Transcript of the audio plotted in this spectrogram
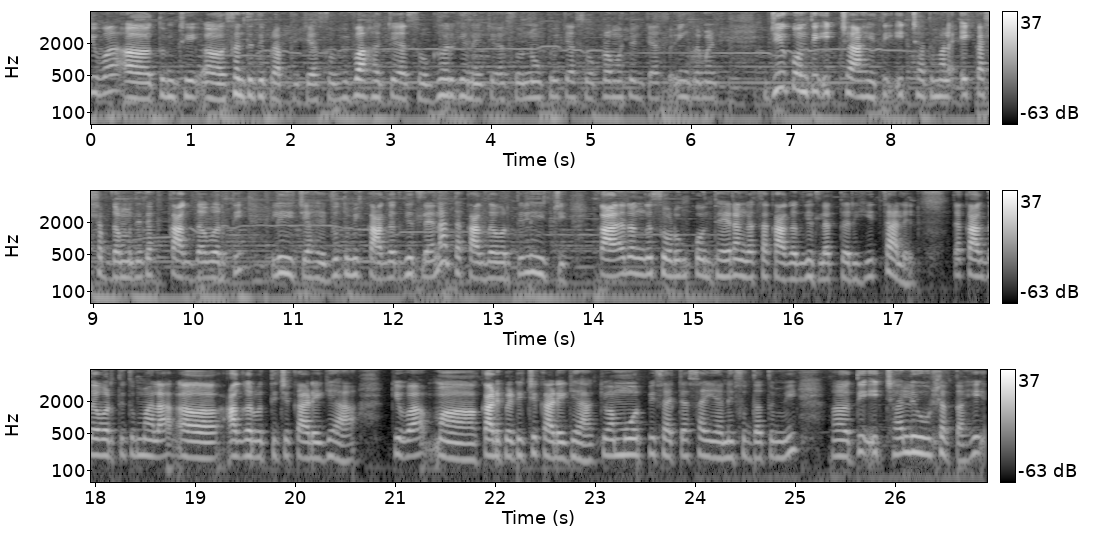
किंवा तुमची संतती प्राप्तीची असो विवाहाची असो घर घेण्याची असो नोकरीची असो प्रमोशनची असो इन्क्रीमेंट जी कोणती इच्छा आहे ती इच्छा तुम्हाला एका शब्दामध्ये त्या कागदावरती लिहायची आहे. जो तुम्ही कागद घेतलाय ना त्या कागदावरती लिहायची. काळा रंग सोडून कोणत्याही रंगाचा कागद घेतला तरीही चालेल. त्या कागदावरती तुम्हाला अगरबत्तीची काडी घ्या किंवा काडीपेटीची काडी घ्या किंवा मोरपिसाच्या साह्याने सुद्धा तुम्ही ती इच्छा लिहू शकता. ही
